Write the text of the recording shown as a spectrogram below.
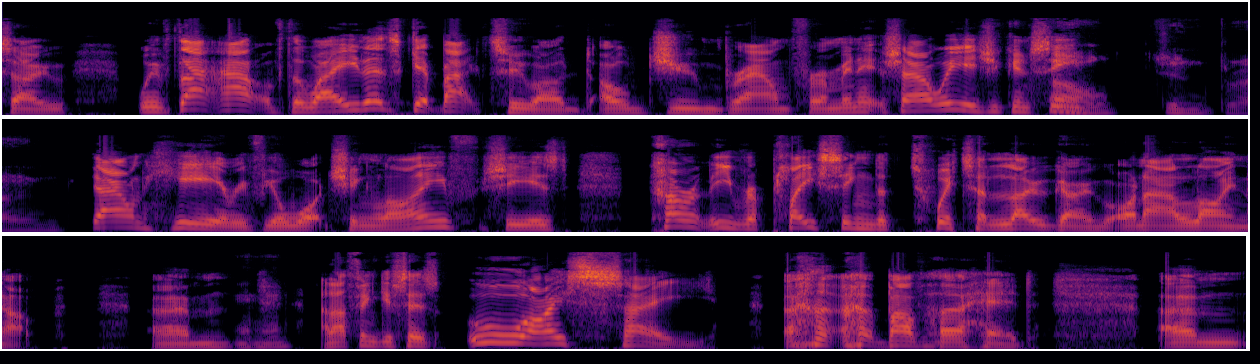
So with that out of the way, let's get back to our old June Brown for a minute, shall we? As you can see, Oh, June Brown. down here if you're watching live she is currently replacing the twitter logo on our lineup um, Mhm. and i think it says ooh i say above her head um,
